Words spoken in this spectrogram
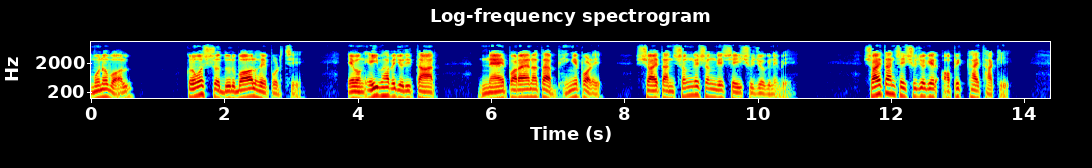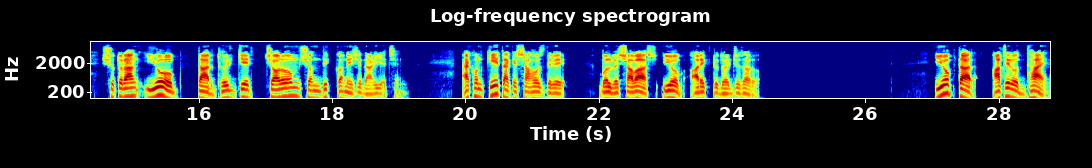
মনোবল ক্রমশ দুর্বল হয়ে পড়ছে এবং এইভাবে যদি তার ন্যায়পরায়ণতা ভেঙে পড়ে শয়তান সঙ্গে সঙ্গে সেই সুযোগ নেবে। শয়তান সেই সুযোগের অপেক্ষায় থাকে। সুতরাং ইয়োব তার ধৈর্যের চরম সন্ধিক্ষণে এসে দাঁড়িয়েছেন। এখন কে তাকে সাহস দেবে? বলবে, সাবাস, ইয়োব, আরেকটু ধৈর্য ধরো। ইয়োব তার আটের অধ্যায়,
